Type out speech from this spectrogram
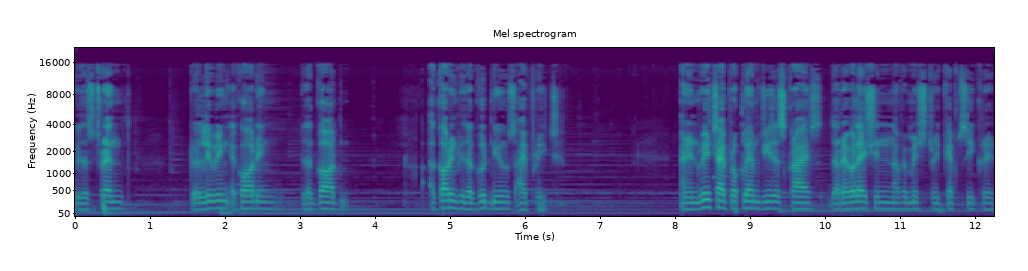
you the strength to living according to the God according to the good news I preach, and in which I proclaim Jesus Christ, the revelation of a mystery kept secret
